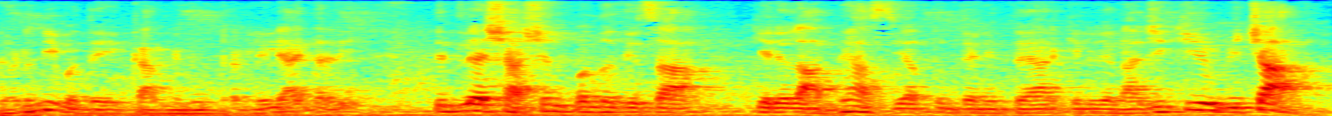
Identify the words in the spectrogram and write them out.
घडणीमध्ये कारणीभूत ठरलेले आहेत आणि तिथल्या शासन पद्धतीचा केलेला अभ्यास यातून त्यांनी तयार केलेले राजकीय विचार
